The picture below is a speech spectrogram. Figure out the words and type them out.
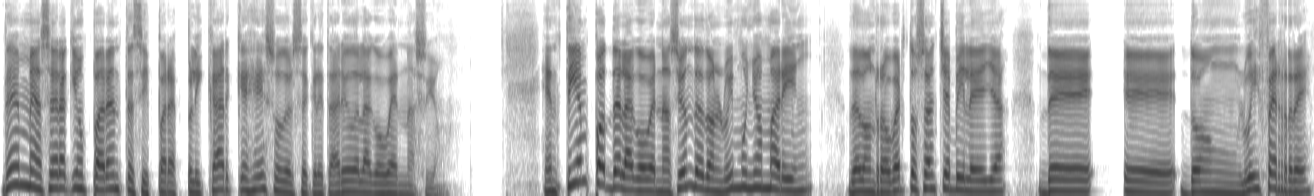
Déjenme hacer aquí un paréntesis para explicar qué es eso del secretario de la gobernación. En tiempos de la gobernación de don Luis Muñoz Marín, de don Roberto Sánchez Vilella, de eh, don Luis Ferré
